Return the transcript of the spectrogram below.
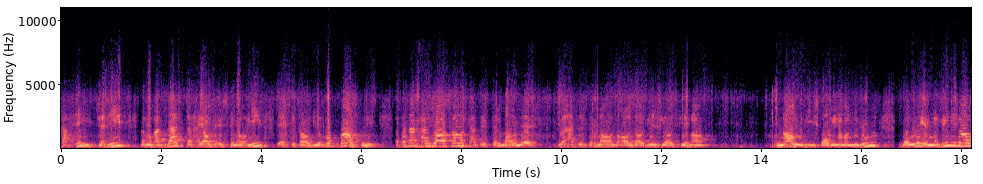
صفحه جدید و مقدس در حیات اجتماعی و اقتصادی خود باز کنید. و پس از پنجاه سال که از استقلال و از استقلال و آزادی سیاسی ما نام بیش باقی نمانده بود دوره نوینی را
